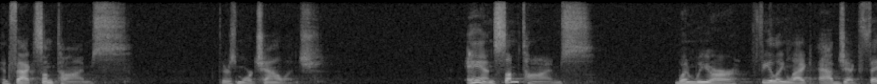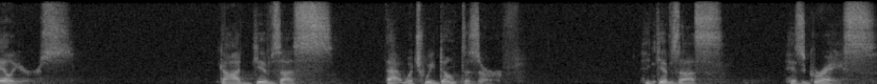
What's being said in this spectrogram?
In fact, sometimes there's more challenge. And sometimes, when we are feeling like abject failures, God gives us that which we don't deserve. He gives us his grace.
